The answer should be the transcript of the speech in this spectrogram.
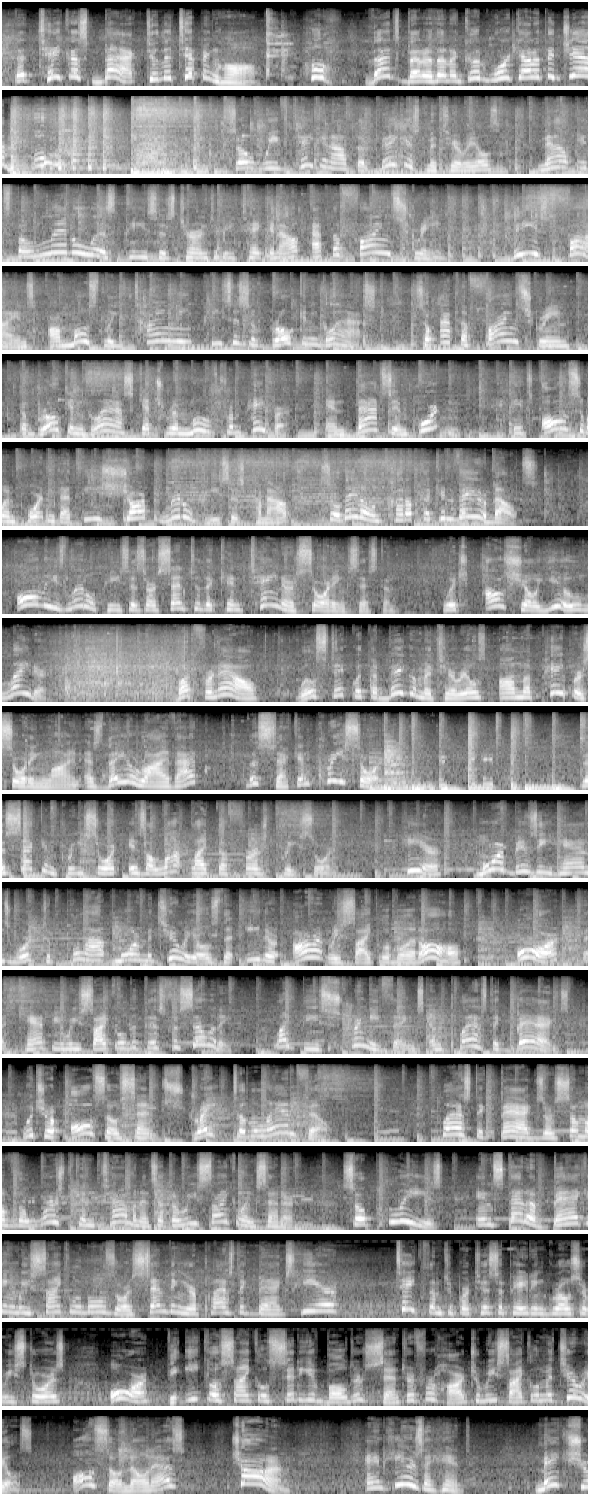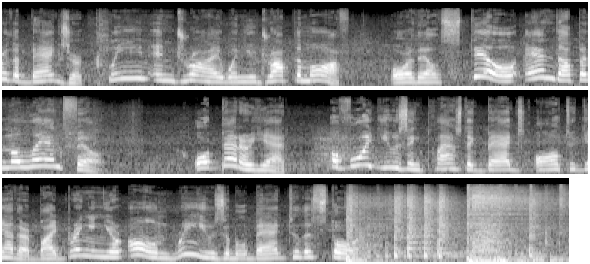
that take us back to the tipping hall. Oh, that's better than a good workout at the gym. Ooh. So we've taken out the biggest materials, now it's the littlest pieces' turn to be taken out at the fine screen. These fines are mostly tiny pieces of broken glass, so at the fine screen, the broken glass gets removed from paper, and that's important. It's also important that these sharp little pieces come out so they don't cut up the conveyor belts. All these little pieces are sent to the container sorting system, which I'll show you later. But for now, we'll stick with the bigger materials on the paper sorting line as they arrive at the second pre-sort. The second pre-sort is a lot like the first pre-sort. Here, more busy hands work to pull out more materials that either aren't recyclable at all or that can't be recycled at this facility, like these stringy things and plastic bags, which are also sent straight to the landfill. Plastic bags are some of the worst contaminants at the recycling center, so please, instead of bagging recyclables or sending your plastic bags here, take them to participating grocery stores or the EcoCycle City of Boulder Center for Hard to Recycle Materials, also known as CHARM. And here's a hint. Make sure the bags are clean and dry when you drop them off, or they'll still end up in the landfill. Or better yet, avoid using plastic bags altogether by bringing your own reusable bag to the store.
